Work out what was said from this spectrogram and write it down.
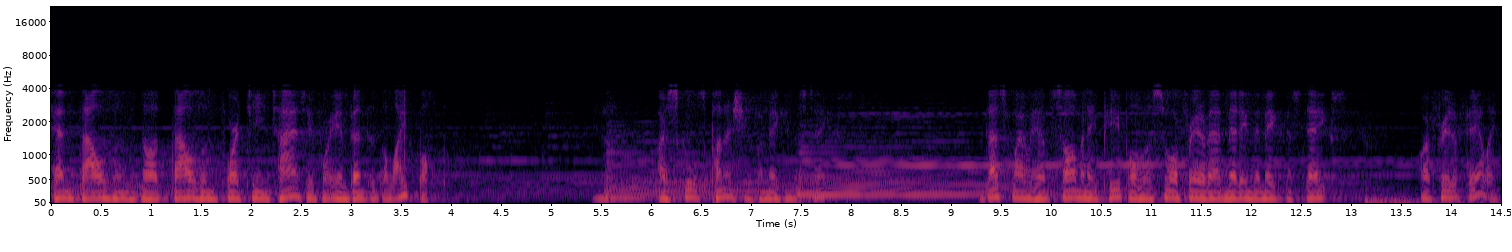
10,000, no, 1,014 times before he invented the light bulb. You know, our schools punish you for making mistakes. That's why we have so many people who are so afraid of admitting they make mistakes or afraid of failing.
